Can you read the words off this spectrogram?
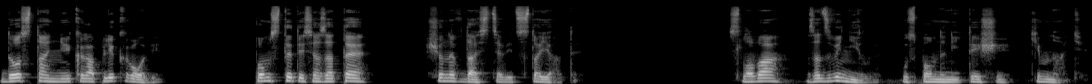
до останньої краплі крові, помститися за те, що не вдасться відстояти. Слова задзвеніли у сповненій тиші кімнаті.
